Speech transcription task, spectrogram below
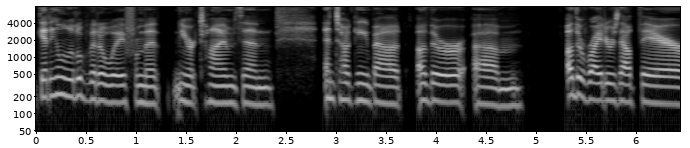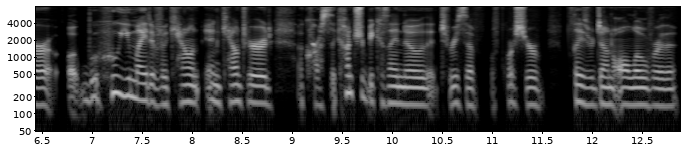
getting a little bit away from the New York Times and and talking about other um, other writers out there uh, who you might have account, encountered across the country, because I know that Teresa, of course, your plays are done all over the,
